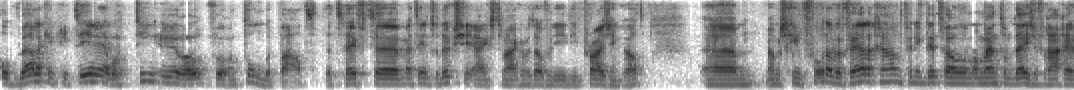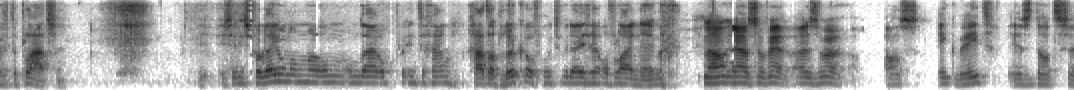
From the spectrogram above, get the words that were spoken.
Op welke criteria wordt 10 euro voor een ton bepaald? Dat heeft uh, met de introductie ergens te maken, we het over die, die pricing gehad. Um, maar misschien voordat we verder gaan, vind ik dit wel een moment om deze vraag even te plaatsen. Is er iets voor Leon om, om, om daarop in te gaan? Gaat dat lukken of moeten we deze offline nemen? Nou ja, zover, zover als ik weet, is dat ze.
